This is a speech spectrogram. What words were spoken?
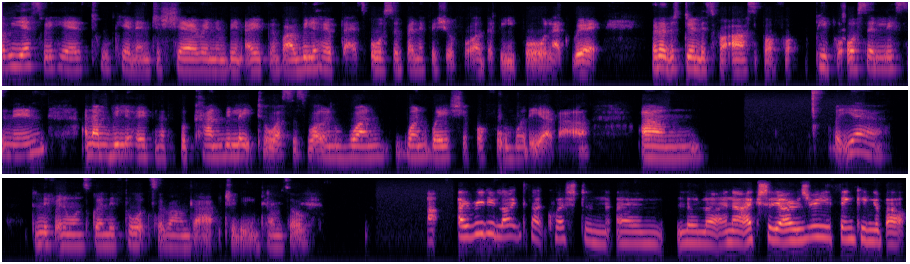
oh, yes, we're here talking and just sharing and being open, but I really hope that it's also beneficial for other people. Like we're we're not just doing this for us, but for people also listening. And I'm really hoping that people can relate to us as well in one one way, shape, or form or the other. Um, but yeah, I don't know if anyone's got any thoughts around that actually in terms of I really liked that question, um, Lola. And I actually, I was really thinking about.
